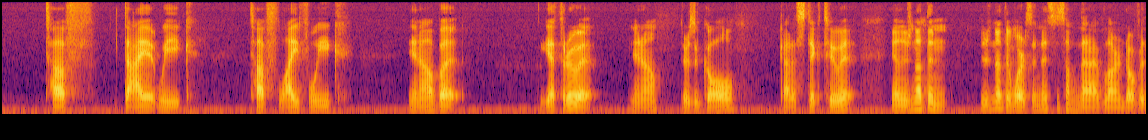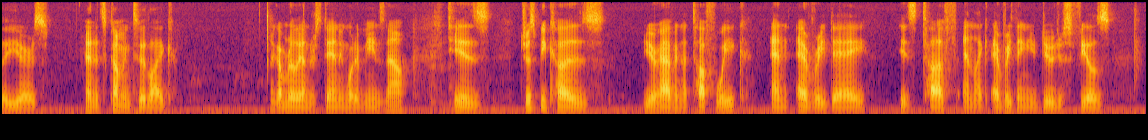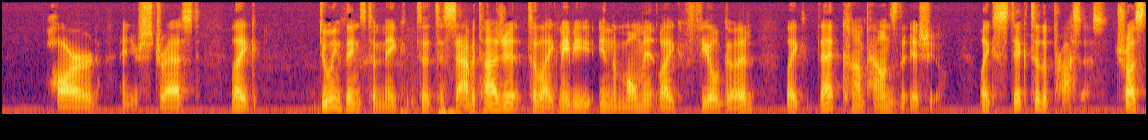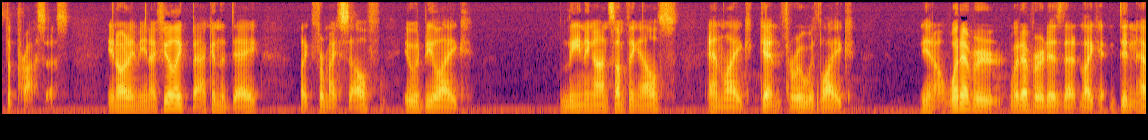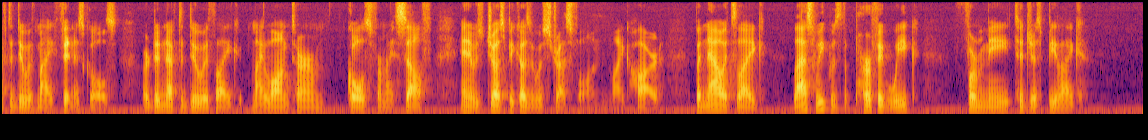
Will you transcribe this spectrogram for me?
tough diet week, tough life week. You know, but you get through it. You know, there's a goal, got to stick to it. You know, there's nothing, there's nothing worse, and this is something that I've learned over the years, and it's coming to like, like I'm really understanding what it means now. Is just because you're having a tough week and every day is tough and like everything you do just feels hard and you're stressed. Like doing things to make to, to sabotage it to like maybe in the moment like feel good like that compounds the issue. Like stick to the process. Trust the process. You know what i mean? I feel like back in the day like for myself it would be like leaning on something else and like getting through with like you know whatever whatever it is that like didn't have to do with my fitness goals or didn't have to do with like my long-term goals for myself. And it was just because it was stressful and like hard. But now it's like last week was the perfect week for me to just be like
